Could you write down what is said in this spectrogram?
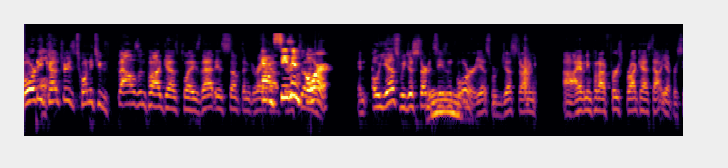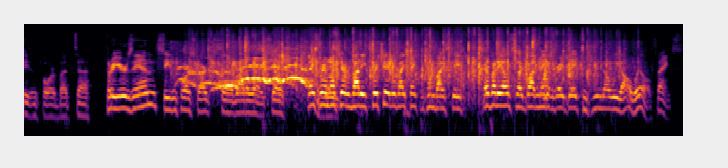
40 Oh. countries, 22,000 podcast plays. That is something great. Yeah, out there. season So- four. And oh, yes, we just started season four. Yes, we're just starting. Uh, I haven't even put our first broadcast out yet for season four, but uh, three years in, season four starts uh, right away. So thanks very much, everybody. Appreciate everybody. Thanks for coming by, Steve. Everybody else, uh, go out and make it a great day because you know we all will. Thanks.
